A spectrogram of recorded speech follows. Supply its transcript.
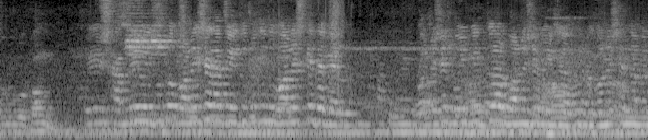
পূর্বকম। ওই সামনে ওই দুটো গণেশের আছে এই দুটো কিন্তু গণেশকে দেবেন। গণেশের নৈবেদ্য আর গণেশের গণেশের নামে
